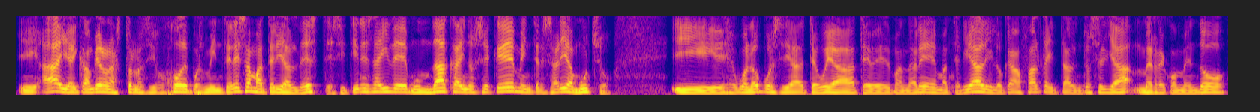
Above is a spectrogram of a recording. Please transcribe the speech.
Y, ah, y ahí cambiaron las tornas. Y dijo, joder, pues me interesa material de este. Si tienes ahí de Mundaka y no sé qué, me interesaría mucho. Y dije, bueno, pues ya te voy a, te mandaré material y lo que haga falta y tal. Entonces él ya me recomendó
